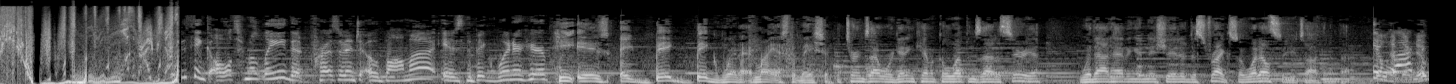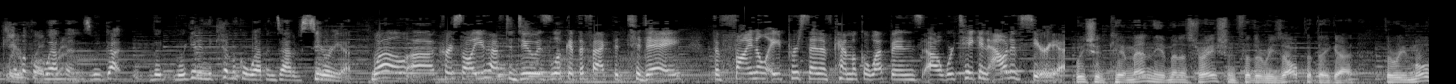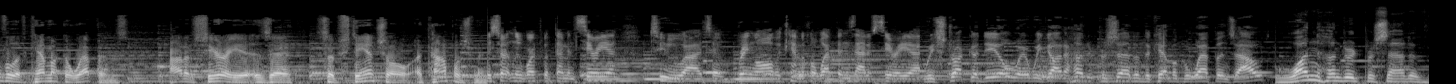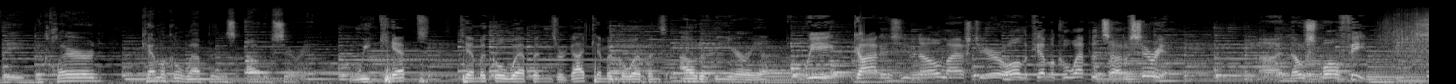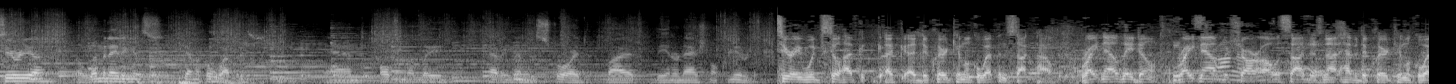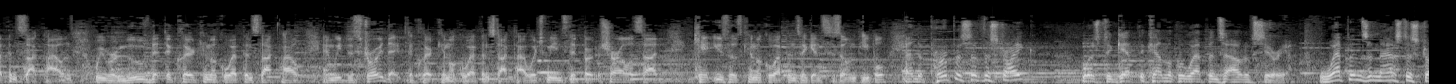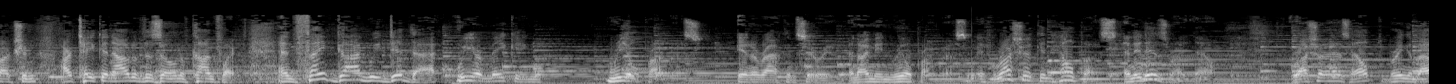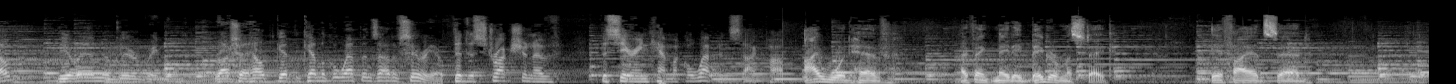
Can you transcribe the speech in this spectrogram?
you think ultimately that President Obama is the big winner here? He is a big, big winner in my estimation. It turns out we're getting chemical weapons out of Syria without having initiated a strike. So what else are you talking about? We've got the chemical program. weapons. We've got the, we're getting the chemical weapons out of Syria. Well, uh, Chris, all you have to do is look at the fact that today the final 8% of chemical weapons uh, were taken out of Syria. We should commend the administration for the result that they got. The removal of chemical weapons out of Syria is a substantial accomplishment. We certainly worked with them in Syria to, uh, to bring all the chemical weapons out of Syria. We struck a deal where we got 100% of the chemical weapons out. 100% of the declared chemical weapons out of Syria. We kept chemical weapons or got chemical weapons out of the area. We got, as you know, last year all the chemical weapons out of Syria. Uh, no small feat. Syria eliminating its chemical weapons and ultimately having them destroyed by the international community. Syria would still have a, a declared chemical weapons stockpile. Right now, they don't. right now, Bashar al-Assad does not have a declared chemical weapons stockpile. And we removed that declared chemical weapons stockpile, and we destroyed that declared chemical weapons stockpile, which means that Bashar al-Assad can't use those chemical weapons against his own people. And the purpose of the strike was to get the chemical weapons out of Syria. Weapons of mass destruction are taken out of the zone of conflict. And thank God we did that. We are making real progress in Iraq and Syria. And I mean real progress. If Russia can help us, and it is right now, Russia has helped bring about the Iran nuclear agreement. Russia helped get the chemical weapons out of Syria. The destruction of the Syrian chemical weapons stockpile. I would have, I think, made a bigger mistake if I had said,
